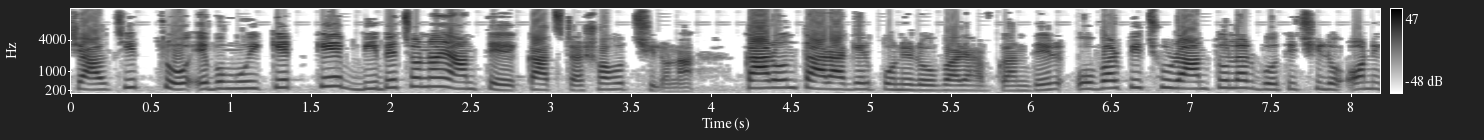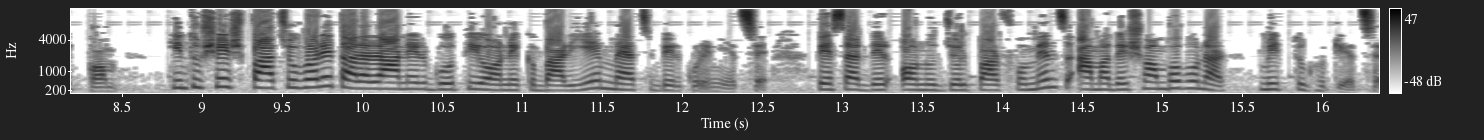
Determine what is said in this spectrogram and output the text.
চালচিত্র এবং উইকেটকে বিবেচনায় আনতে কাজটা সহজ ছিল না। কারণ তার আগের পনেরো ওভারে আফগানদের ওভার পিছু রান তোলার গতি ছিল অনেক কম। কিন্তু শেষ পাঁচ ওভারে তারা রানের গতি অনেক বাড়িয়ে ম্যাচ বের করে নিয়েছে। পেসারদের অনুজ্জ্বল পারফরমেন্স আমাদের সম্ভাবনার মৃত্যু ঘটিয়েছে।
